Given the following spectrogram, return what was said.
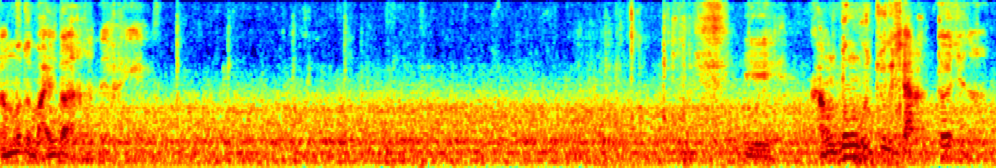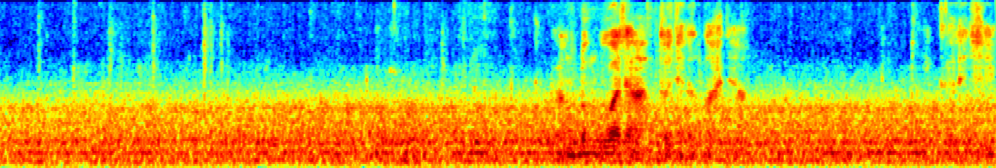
아무도 말도 안 하네 아예 이 강동구 쪽이 잘 안 떠지나? 강동구가 잘 안 떠지는 거 아니야 인터넷이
